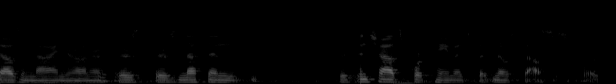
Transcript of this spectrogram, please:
thousand nine, Your Honor. Those are There's, there's nothing, there's been child support payments, but no spousal support.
